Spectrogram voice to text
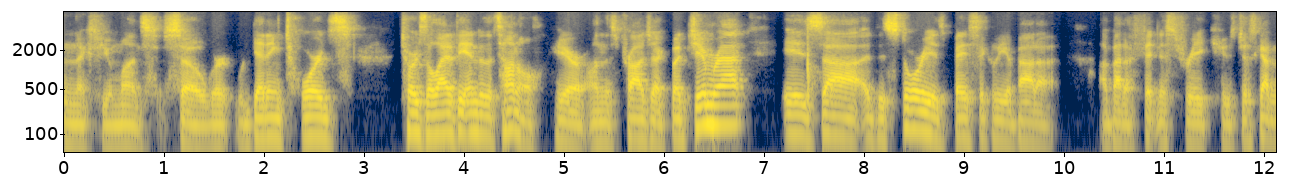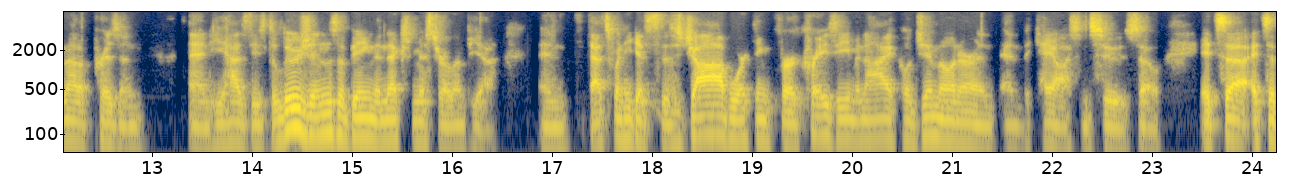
in the next few months. So we're we're getting towards towards the light at the end of the tunnel here on this project. But Gym Rat is uh, the story is basically about a about a fitness freak who's just gotten out of prison and he has these delusions of being the next Mr. Olympia. And that's when he gets this job working for a crazy maniacal gym owner and, and the chaos ensues. So it's a it's a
